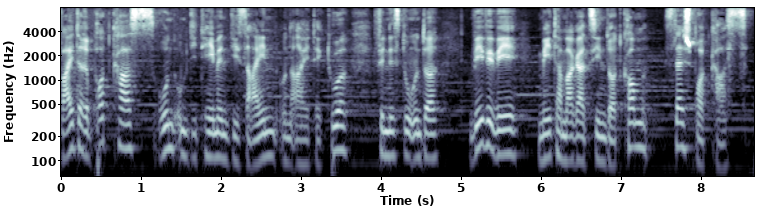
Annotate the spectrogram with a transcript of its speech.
Weitere Podcasts rund um die Themen Design und Architektur findest du unter www.metamagazin.com/podcasts.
